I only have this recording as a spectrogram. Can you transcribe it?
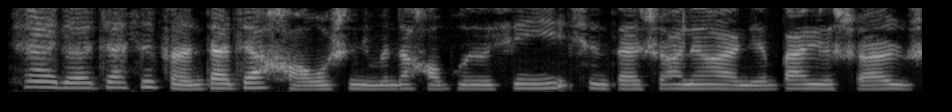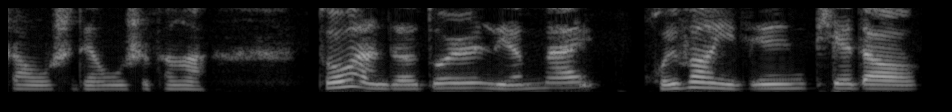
亲爱的嘉兴粉，大家好，我是你们的好朋友新一。现在是二零二二年八月十二日上午十点五十分啊。昨晚的多人连麦回放已经贴到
